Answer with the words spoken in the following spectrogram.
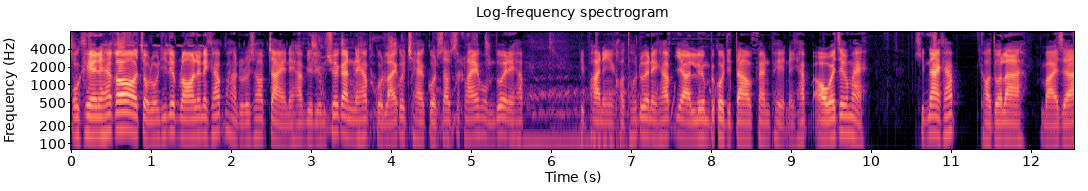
โอเคนะฮะก็จบลงที่เรียบร้อยแล้วนะครับ หากดูแล้วชอบใจนะครับ อย่าลืมช่วยกันนะครับ กดไลค์กดแชร์กด Subscribe ผมด้วยนะครับผิดพลาดยังไงขอโทษด้วยนะครับ อย่าลืมไปกดติดตามแฟนเพจนะครับ เอาไว้เจอกันใหม่ คลิปหน้าครับ ขอตัวลา บายจ้า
